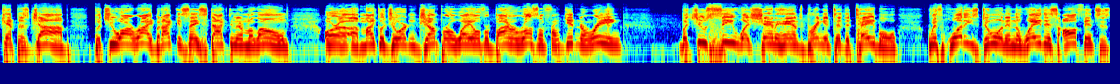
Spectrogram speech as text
kept his job, but you are right. But I can say Stockton or Malone or a, a Michael Jordan jumper away over Bryon Russell from getting a ring. But you see what Shanahan's bringing to the table with what he's doing and the way this offense is.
